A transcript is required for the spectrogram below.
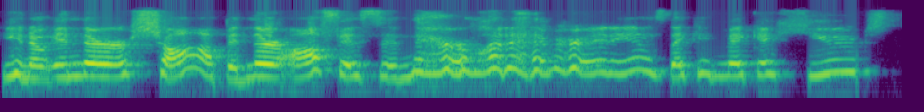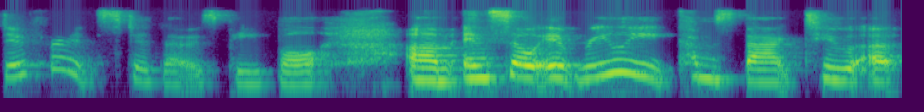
you know in their shop in their office in their whatever it is. They can make a huge difference to those those people. Um, and so it really comes back to a,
